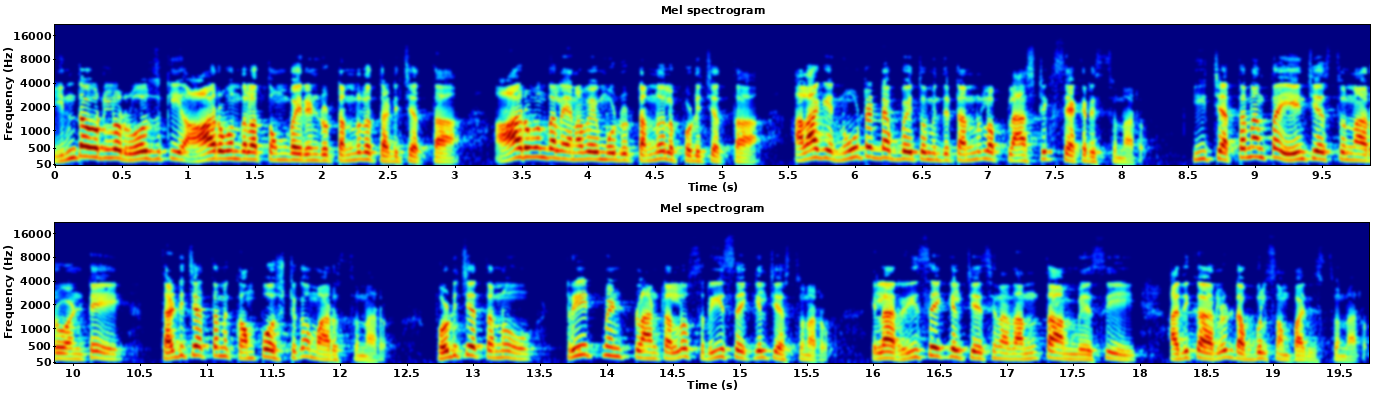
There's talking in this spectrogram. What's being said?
ఇందోర్లో రోజుకి ఆరు వందల తొంభై రెండు టన్నుల తడి చెత్త ఆరు వందల ఎనభై మూడు టన్నుల పొడి చెత్త అలాగే నూట డెబ్బై తొమ్మిది టన్నుల ప్లాస్టిక్ సేకరిస్తున్నారు. ఈ చెత్తనంతా ఏం చేస్తున్నారు అంటే తడి చెత్తను కంపోస్ట్గా మారుస్తున్నారు. పొడి చెత్తను ట్రీట్మెంట్ ప్లాంట్లలో రీసైకిల్ చేస్తున్నారు. ఇలా రీసైకిల్ చేసినదంతా అమ్మేసి అధికారులు డబ్బులు సంపాదిస్తున్నారు.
